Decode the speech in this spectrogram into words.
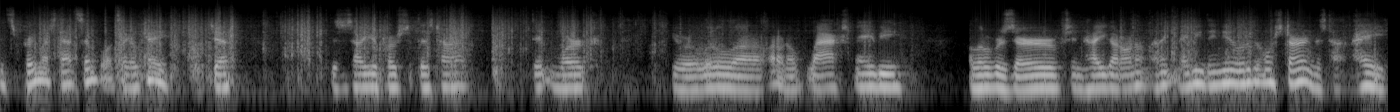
it's pretty much that simple. It's like, okay, Jeff, this is how you approached it this time. Didn't work. You were a little, uh, I don't know, lax maybe, a little reserved in how you got on them. I think maybe they need a little bit more stern this time. Hey,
